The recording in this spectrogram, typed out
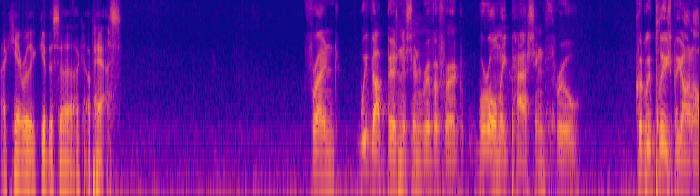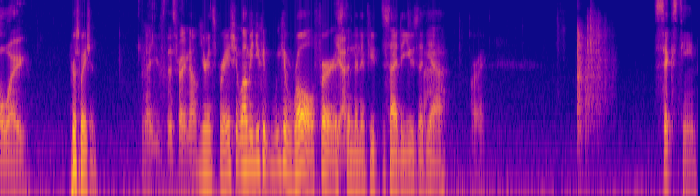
I can't really give this a, a pass. Friend, we've got business in Riverford. We're only passing through. Could we please be on our way? Persuasion. Can I use this right now? Your inspiration. Well, I mean, you can we can roll first, Yeah. and then if you decide to use it, yeah. All right. 16.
